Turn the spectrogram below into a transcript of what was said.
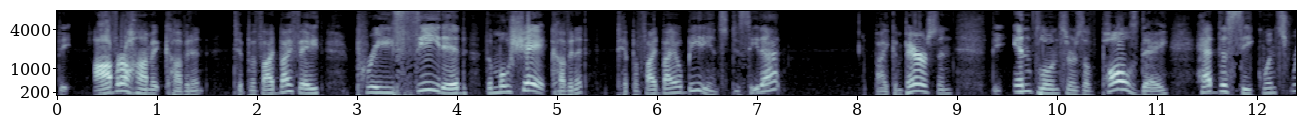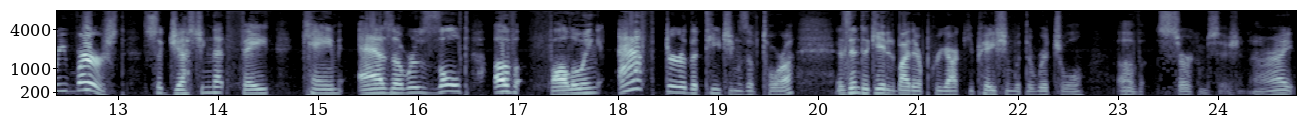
the Avrahamic covenant, typified by faith, preceded the Mosaic covenant, typified by obedience. Do you see that? By comparison, the influencers of Paul's day had the sequence reversed, suggesting that faith came as a result of following after the teachings of Torah, as indicated by their preoccupation with the ritual of circumcision. All right.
